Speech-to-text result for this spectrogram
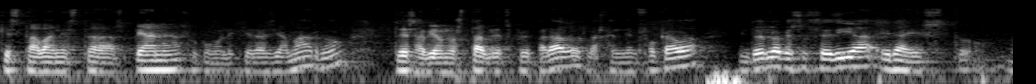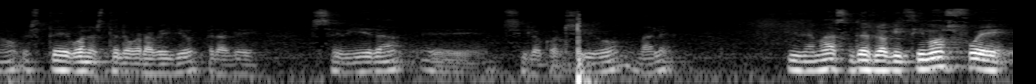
que estaban estas peanas, o como le quieras llamar. Entonces había unos tablets preparados, la gente enfocaba. Entonces lo que sucedía era esto. Este, bueno, este lo grabé yo, para que se viera, eh, si lo consigo, ¿vale? Y demás. Entonces lo que hicimos fue,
